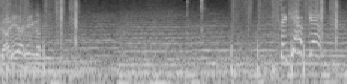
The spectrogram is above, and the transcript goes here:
ガリア兵が。敵発見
